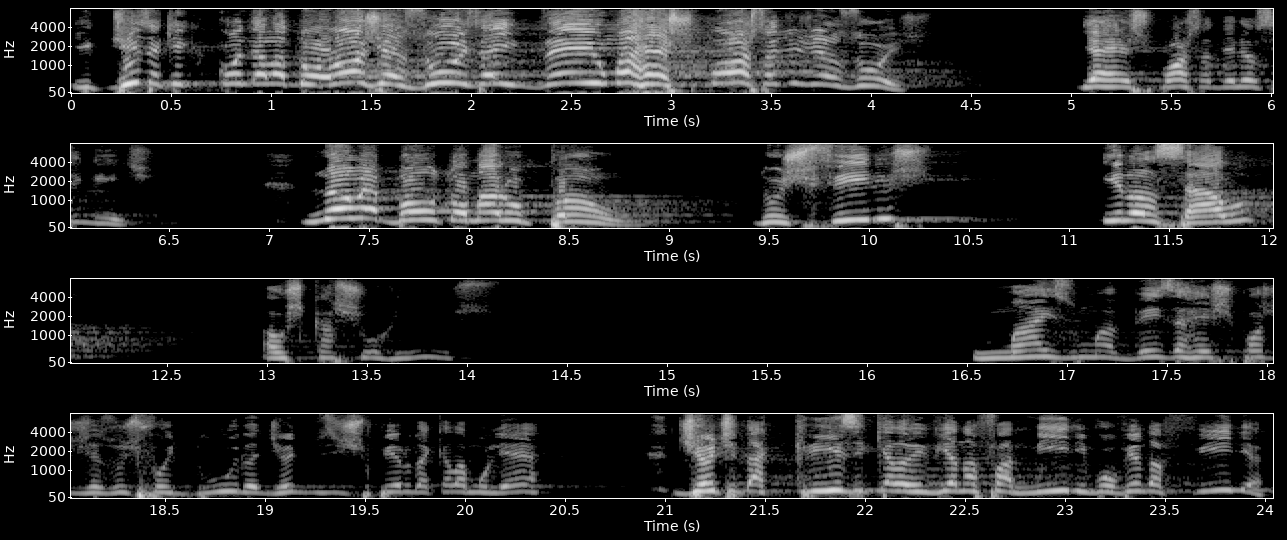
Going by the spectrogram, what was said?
E diz aqui que quando ela adorou Jesus, aí veio uma resposta de Jesus. E a resposta dele é o seguinte: Não é bom tomar o pão dos filhos e lançá-lo aos cachorrinhos. Mais uma vez a resposta de Jesus foi dura diante do desespero daquela mulher, diante da crise que ela vivia na família, envolvendo a filha.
